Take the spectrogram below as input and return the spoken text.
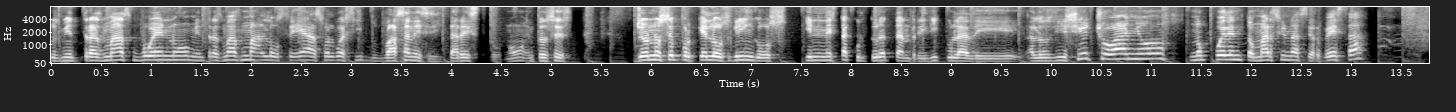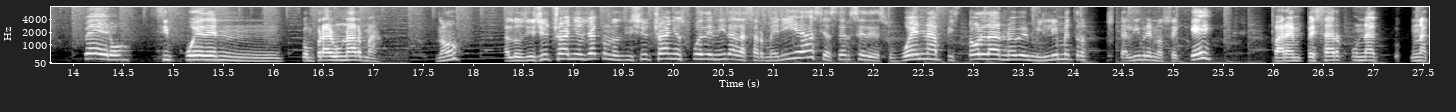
pues mientras más bueno, mientras más malo seas o algo así, pues vas a necesitar esto, ¿no? Entonces, yo no sé por qué los gringos tienen esta cultura tan ridícula de a los 18 años no pueden tomarse una cerveza, pero sí pueden comprar un arma, ¿no? A los 18 años, ya con los 18 años pueden ir a las armerías y hacerse de su buena pistola 9 milímetros, calibre no sé qué, para empezar una, una,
